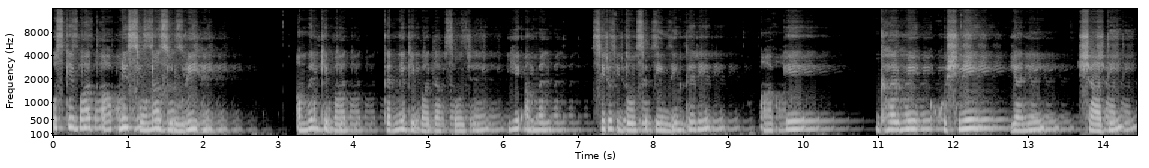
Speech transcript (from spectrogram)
उसके बाद आपने सोना ज़रूरी है। अमल के बाद, करने के बाद आप सो जाएँ। ये अमल सिर्फ़ दो से तीन दिन करें आपके घर में खुशियाँ, यानी शादी,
